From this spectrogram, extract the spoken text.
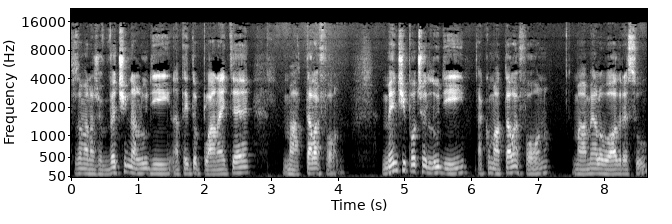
To znamená, že väčšina ľudí na tejto planete má telefón. Menší počet ľudí, ako má telefón, má mailovú adresu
